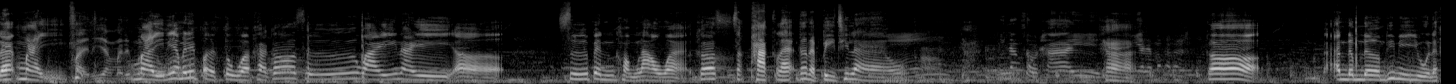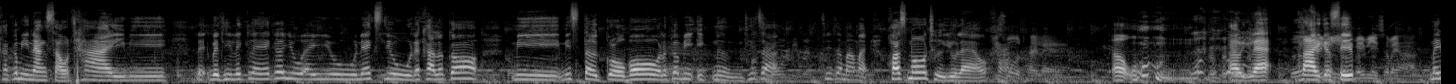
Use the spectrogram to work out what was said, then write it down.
และใหม่ ใหม่นี่ยังไม่ได้ใหม่เนี่ยไม่ได้เปิดตัวค่ะ ก็ซื้อไว้ในเอ่อซื้อเป็นของเราอะ ก็สักพักแล้วตั้งแต่ปีที่แล้ว มีนางสาวไทย ค่ะ มีอะไรบ้างคะแม่ก็อันเดิมๆที่มีอยู่นะคะ ก็มีนางสาวไทย มีเวทีเล็กๆ ก็ UIU Next U นะคะ แล้วก็มีมิสเตอร์ Global แล้วก็มีอีกหนึ่งที่จะที่จะมาใหม่ Cosmo ถืออยู่แล้วค่ะ โซไทยแลนด์ เอออุ้มเอาอีกแล้วลายกระซิบไม่มีใช่ไหมคะไม่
